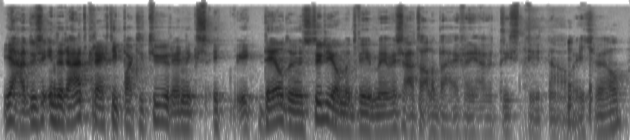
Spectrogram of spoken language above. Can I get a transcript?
ja, dus inderdaad kreeg die partituur. En ik, ik, ik deelde een studio met Wim. En we zaten allebei van... Ja, wat is dit nou, weet je wel.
